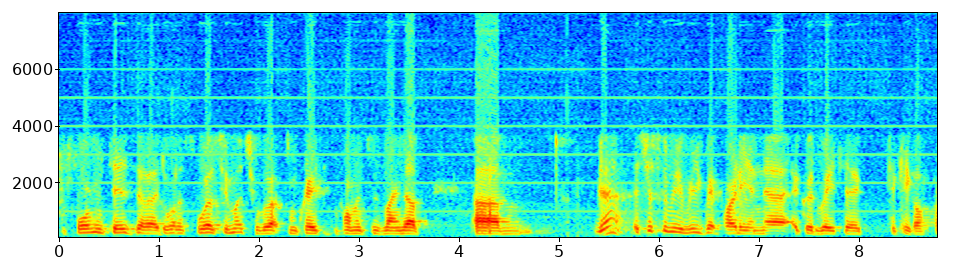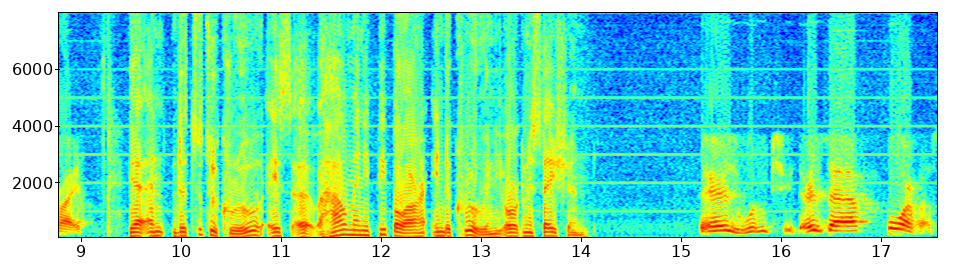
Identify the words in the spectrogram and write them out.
performances. Uh, I don't want to spoil too much. We've got some crazy performances lined up. Um, yeah, it's just going to be a really great party and uh, a good way to to kick off Pride. Yeah, and the Tutu crew is uh, how many people are in the crew in the organization? There's one, two. There's uh, four of us.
